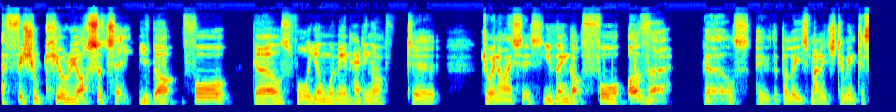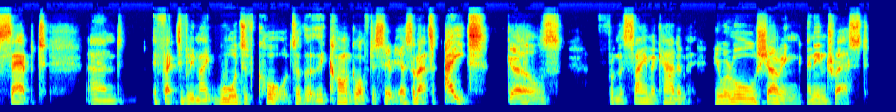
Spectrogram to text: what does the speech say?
official curiosity. You've got four girls, four young women heading off to join ISIS. You've then got four other girls who the police managed to intercept and effectively make wards of court so that they can't go off to Syria. So that's eight girls from the same academy who are all showing an interest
